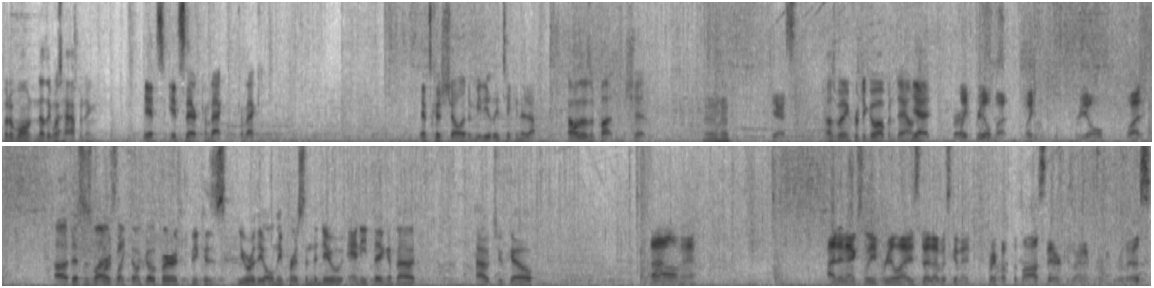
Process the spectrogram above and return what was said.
but it won't. Nothing was happening. It's it's there. Come back. Come back. It's because Shell had immediately taken it up. Oh, there's a button. Shit. Mm-hmm. Yes. I was waiting for it to go up and down. Yeah, Like real, but like real. What? Uh, this is why I was Bird, like, don't go bird, because you were the only person that knew anything about how to go. Oh man. I didn't actually realize that I was gonna trip up the boss there because I don't remember this.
